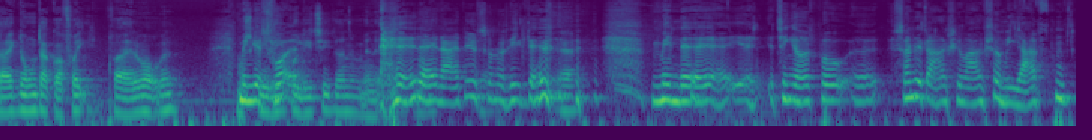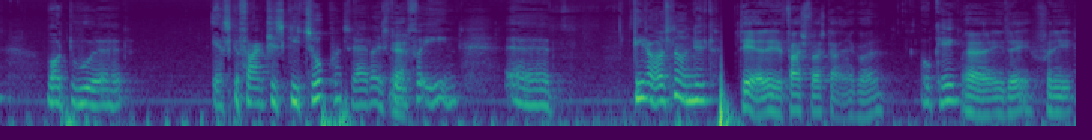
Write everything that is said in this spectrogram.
der er ikke nogen, der går fri for alvor, vel? Måske jeg tror- politikerne, men nej, nej, det er jo sådan noget helt andet. Ja. Men øh, jeg, jeg tænker også på øh, sådan et arrangement som i aften, hvor du, øh, jeg skal faktisk give to koncerter i stedet Ja. for en. Øh, det er da også noget nyt. det er det. Det er faktisk første gang, jeg gør det. Okay. øh, i dag, fordi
